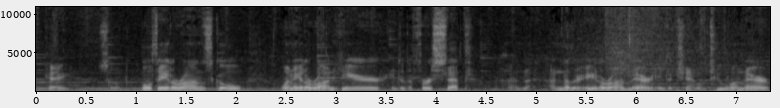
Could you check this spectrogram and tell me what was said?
Okay, so both ailerons go one aileron here into the first set, another aileron there into channel 2 on there.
